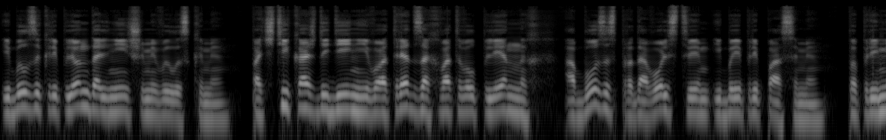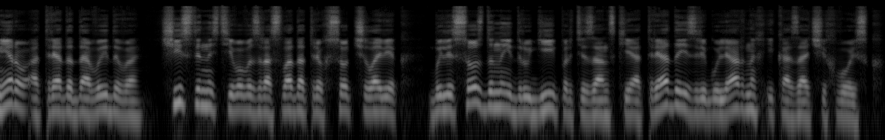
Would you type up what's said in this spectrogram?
и был закреплен дальнейшими вылазками. Почти каждый день его отряд захватывал пленных, обозы с продовольствием и боеприпасами. По примеру отряда Давыдова, численность его возросла до 300 человек, были созданы и другие партизанские отряды из регулярных и казачьих войск.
